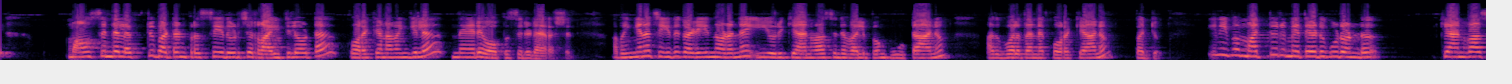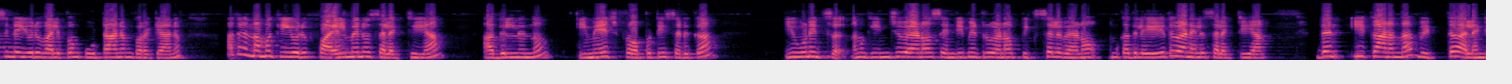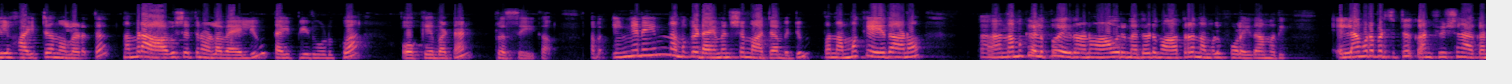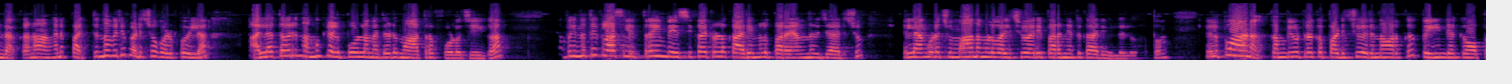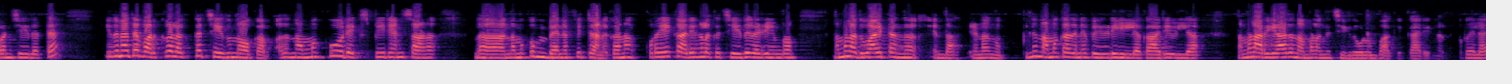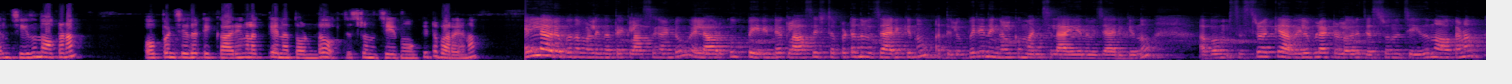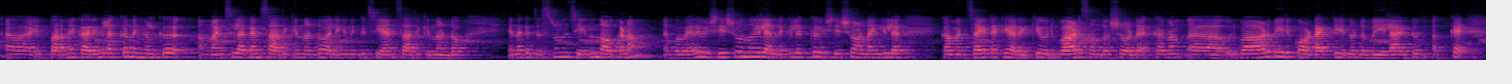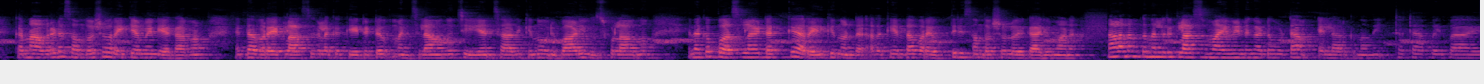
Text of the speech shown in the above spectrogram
മൗസിന്റെ ലെഫ്റ്റ് ബട്ടൺ പ്രസ് ചെയ്ത് പിടിച്ച് റൈറ്റിലോട്ട് കുറയ്ക്കണമെങ്കിൽ നേരെ ഓപ്പോസിറ്റ് ഡയറക്ഷൻ അപ്പൊ ഇങ്ങനെ ചെയ്ത് കഴിയുന്ന ഉടനെ ഈ ഒരു ക്യാൻവാസിന്റെ വലിപ്പം കൂട്ടാനും അതുപോലെ തന്നെ കുറയ്ക്കാനും പറ്റും. ഇനിയിപ്പോൾ മറ്റൊരു മെത്തേഡ് കൂടെ ഉണ്ട്. ക്യാൻവാസിന്റെ ഈ ഒരു വലിപ്പം കൂട്ടാനും കുറയ്ക്കാനും. അതിന് നമുക്ക് ഈ ഒരു ഫയൽ മെനു സെലക്ട് ചെയ്യാം. അതിൽ നിന്നും ഇമേജ് പ്രോപ്പർട്ടീസ് എടുക്കാം. യൂണിറ്റ്സ് നമുക്ക് ഇഞ്ച് വേണോ സെന്റിമീറ്റർ വേണോ പിക്സൽ വേണോ നമുക്ക് അതിൽ ഏത് വേണേലും സെലക്ട് ചെയ്യാം. ദെൻ ഈ കാണുന്ന വിട്ട് അല്ലെങ്കിൽ ഹൈറ്റ് എന്നുള്ളിടത്ത് നമ്മുടെ ആവശ്യത്തിനുള്ള വാല്യൂ ടൈപ്പ് ചെയ്ത് കൊടുക്കുക. ഓക്കെ ബട്ടൺ പ്രസ് ചെയ്യുക. അപ്പൊ ഇങ്ങനെയും നമുക്ക് ഡയമെൻഷൻ മാറ്റാൻ പറ്റും. അപ്പൊ നമുക്ക് ഏതാണോ നമുക്ക് എളുപ്പം ഏതാണോ ആ ഒരു മെത്തേഡ് മാത്രം നമ്മൾ ഫോളോ ചെയ്താൽ മതി. എല്ലാം കൂടെ പഠിച്ചിട്ട് കൺഫ്യൂഷൻ ആക്കണ്ട. കാരണം അങ്ങനെ പറ്റുന്നവര് പഠിച്ചോ കുഴപ്പമില്ല. അല്ലാത്തവർ നമുക്ക് എളുപ്പമുള്ള മെത്തേഡ് മാത്രം ഫോളോ ചെയ്യുക. അപ്പൊ ഇന്നത്തെ ക്ലാസ്സിൽ ഇത്രയും ബേസിക് ആയിട്ടുള്ള കാര്യങ്ങൾ പറയാമെന്ന് വിചാരിച്ചു. എല്ലാം കൂടെ ചുമ്മാ നമ്മൾ വലിച്ചുവാരി പറഞ്ഞിട്ട് കാര്യമില്ലല്ലോ. അപ്പം എളുപ്പമാണ്. കമ്പ്യൂട്ടറൊക്കെ പഠിച്ചു വരുന്നവർക്ക് പെയിന്റ് ഒക്കെ ഓപ്പൺ ചെയ്തിട്ട് ഇതിനകത്തെ വർക്കുകളൊക്കെ ചെയ്തു നോക്കാം. അത് നമുക്കും ഒരു എക്സ്പീരിയൻസ് ആണ്. നമുക്കും ബെനിഫിറ്റ് ആണ്. കാരണം കുറെ കാര്യങ്ങളൊക്കെ ചെയ്തു കഴിയുമ്പം നമ്മൾ അതുമായിട്ട് അങ്ങ് എന്താ ഇണങ്ങും. പിന്നെ നമുക്ക് അതിന് പേടിയില്ല കാര്യമില്ല. നമ്മൾ അറിയാതെ നമ്മൾ അങ്ങ് ചെയ്തോളും ബാക്കി കാര്യങ്ങൾ. അപ്പൊ എല്ലാവരും ചെയ്തു നോക്കണം. ഓപ്പൺ ചെയ്തിട്ട് ഈ കാര്യങ്ങളൊക്കെ അതിനകത്തുണ്ടോ ജസ്റ്റ് ഒന്ന് ചെയ്ത് നോക്കിയിട്ട് പറയണം. എല്ലാവരും ഇപ്പോൾ നമ്മൾ ഇന്നത്തെ ക്ലാസ് കണ്ടു. എല്ലാവർക്കും പെയിന്റിന്റെ ക്ലാസ് ഇഷ്ടപ്പെട്ടെന്ന് വിചാരിക്കുന്നു. അതിലുപരി നിങ്ങൾക്ക് മനസ്സിലായി എന്ന് വിചാരിക്കുന്നു. അപ്പം സിസ്റ്ററൊക്കെ അവൈലബിൾ ആയിട്ടുള്ളവർ ജസ്റ്റ് ഒന്ന് ചെയ്ത് നോക്കണം. പറഞ്ഞ കാര്യങ്ങളൊക്കെ നിങ്ങൾക്ക് മനസ്സിലാക്കാൻ സാധിക്കുന്നുണ്ടോ? അല്ലെങ്കിൽ നിങ്ങൾക്ക് ചെയ്യാൻ സാധിക്കുന്നുണ്ടോ? എന്നൊക്കെ ജസ്റ്റ് ഒന്ന് ചെയ്ത് നോക്കണം. അപ്പോൾ വേറെ വിശേഷമൊന്നുമില്ല. എന്തെങ്കിലുമൊക്കെ വിശേഷം ഉണ്ടെങ്കിൽ കമൻസ് ആയിട്ടൊക്കെ അറിയിക്കുക. ഒരുപാട് സന്തോഷമുണ്ട്. കാരണം ഒരുപാട് പേര് കോൺടാക്ട് ചെയ്യുന്നുണ്ട് മെയിലായിട്ടും ഒക്കെ. കാരണം അവരുടെ സന്തോഷം അറിയിക്കാൻ വേണ്ടിയാണ് കാരണം എന്താ പറയുക ക്ലാസ്സുകളൊക്കെ കേട്ടിട്ട് മനസ്സിലാവുന്നു ചെയ്യാൻ സാധിക്കുന്നു ഒരുപാട് യൂസ്ഫുൾ ആവുന്നു എന്നൊക്കെ പേഴ്സണലായിട്ടൊക്കെ അറിയിക്കുന്നുണ്ട്. അതൊക്കെ എന്താ പറയുക ഒത്തിരി സന്തോഷമുള്ള ഒരു കാര്യമാണ്. നാളെ നമുക്ക് നല്ലൊരു ക്ലാസ്സുമായി വീണ്ടും കണ്ടുമുട്ടാം. എല്ലാവർക്കും നന്ദി. Tata bye bye.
